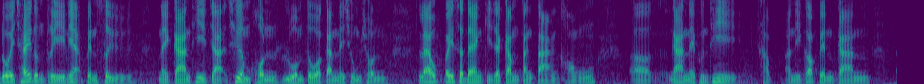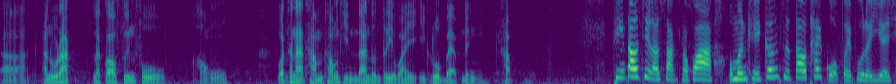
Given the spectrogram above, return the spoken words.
โดยใช้ดนตรีเนี่ยเป็นสื่อในการที่จะเชื่อมคนรวมตัวกันในชุมชน แล้วไปแสดงกิจกรรมต่างๆของงานในพื้นที่ครับ อันนี้ก็เป็นการอนุรักษ์และก็ฟื้นฟูของวัฒนธรรมท้องถิ่นด้านดนตรีไว้อีกรูปแบบหนึ่งครับ听到这了萨的话，我们可以更知道泰国北部的乐器。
